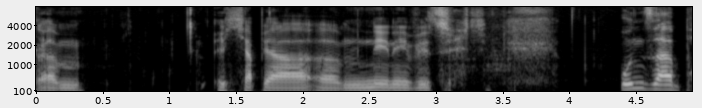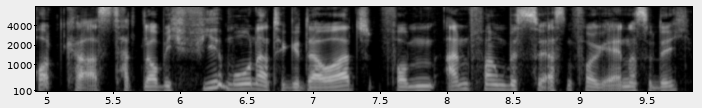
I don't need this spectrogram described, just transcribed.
Ähm, ich habe ja, ähm, nee, nee, unser Podcast hat, glaube ich, vier Monate gedauert, vom Anfang bis zur ersten Folge. Erinnerst du dich?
